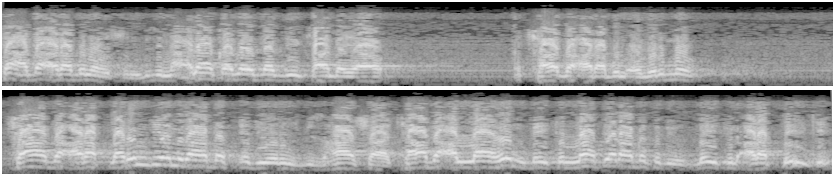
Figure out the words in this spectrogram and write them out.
Kabe Arap'ın olsun. Bizi ne alakadar eder diyor Kabe ya? Kabe Arap'ın olur mu? Kabe Arapların diye mi rağbet ediyoruz biz haşa? Kabe Allah'ın, Beytullah diye rağbet ediyoruz. Beytül Arap değil ki.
